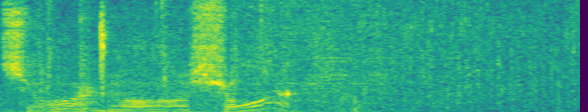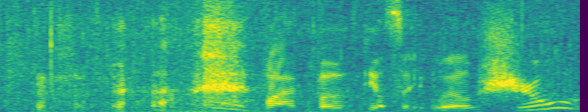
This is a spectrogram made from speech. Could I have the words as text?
Sure. Oh, sure. Why both y'all say, well, sure.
